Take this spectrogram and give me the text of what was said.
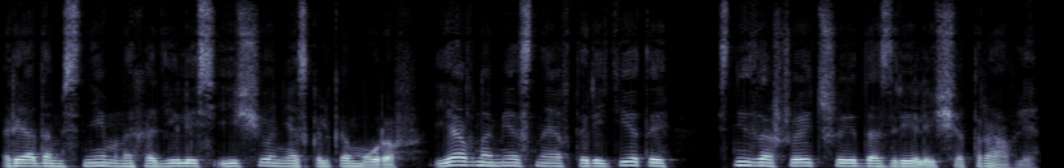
Рядом с ним находились еще несколько муров, явно местные авторитеты, снизошедшие до зрелища травли.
